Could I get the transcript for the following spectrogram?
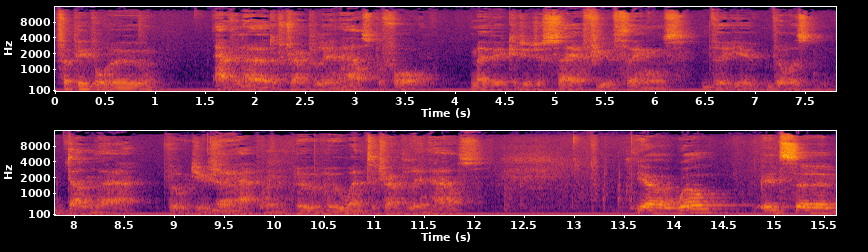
for people who haven't heard of Trampoline House before, maybe could you just say a few things that you that was done there that would usually yeah. happen? Who who went to Trampoline House? Yeah, well, it's uh,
